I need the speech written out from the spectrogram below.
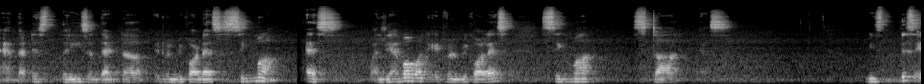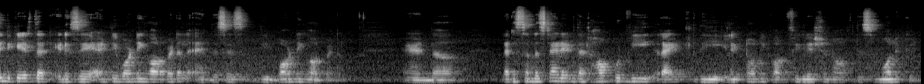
and that is the reason that uh, it will be called as sigma s while the above one it will be called as sigma star s. Means this indicates that it is a anti-bonding orbital and this is the bonding orbital. And uh, let us understand it that how could we write the electronic configuration of this molecule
